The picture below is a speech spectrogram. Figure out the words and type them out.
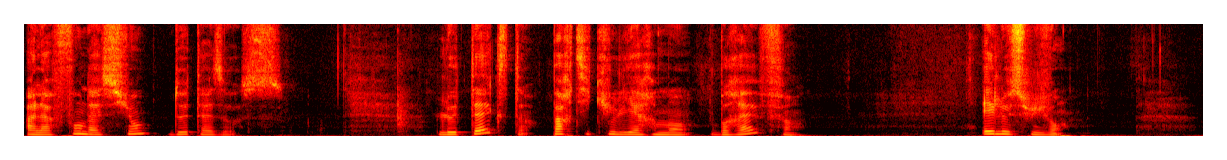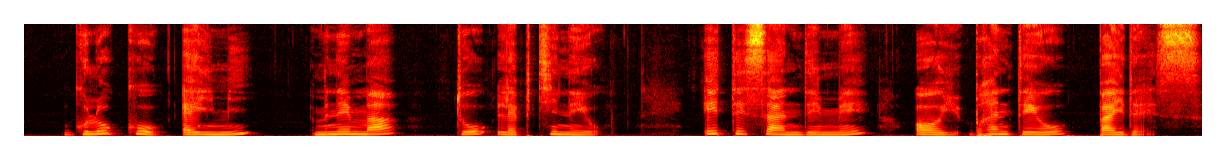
à la fondation de Thasos. Le texte, particulièrement bref, est le suivant. Glauco eimi mnema to leptineo, etesan deme oi brenteo paides.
